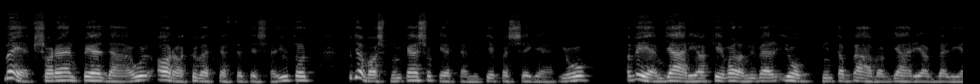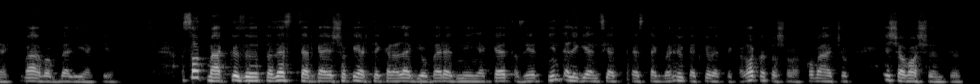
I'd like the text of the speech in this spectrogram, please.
melyek során például arra a következtetésre jutott, hogy a vasmunkások értelmi képessége jó, a VM gyáriaké valamivel jobb, mint a bávak gyáriak beliek, bávak belieké. A szakmák között az esztergályosok érték el a legjobb eredményeket, azért intelligencia tesztekben őket követték a lakatosok, a kovácsok és a vasöntők.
